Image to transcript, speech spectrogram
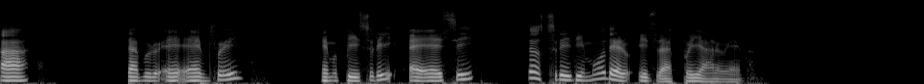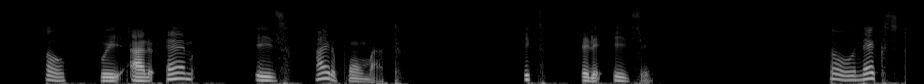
are WAV, MP3, AAC. The 3D model is a VRM. So VRM is file format. It's very easy. So next,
